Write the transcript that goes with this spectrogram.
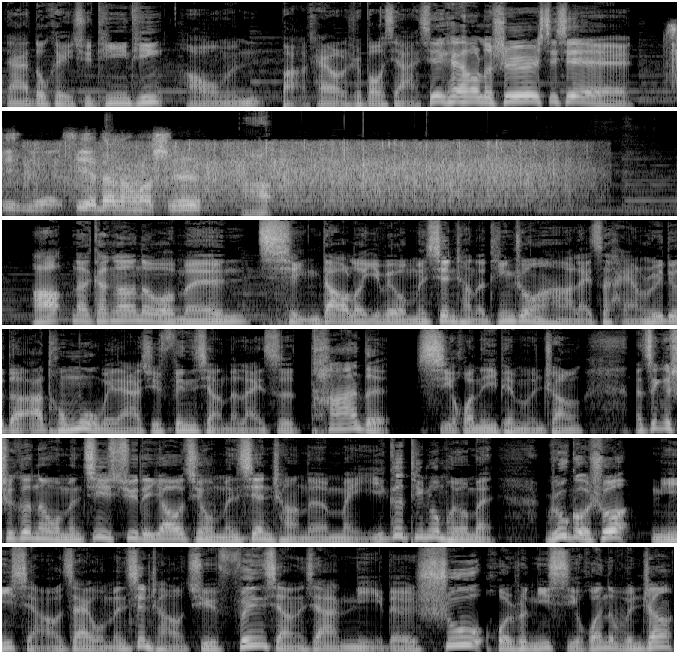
大家都可以去听一听。好，我们把凯浩老师抱下，谢谢凯浩老师，谢谢，谢谢谢谢大唐老师，好。好，那刚刚呢，我们请到了一位我们现场的听众哈，来自海洋 radio 的阿童木，为大家去分享的来自他的喜欢的一篇文章。那这个时刻呢，我们继续的邀请我们现场的每一个听众朋友们，如果说你想要在我们现场去分享一下你的书，或者说你喜欢的文章，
